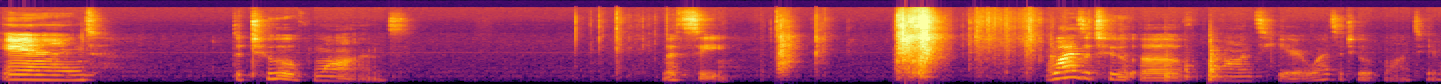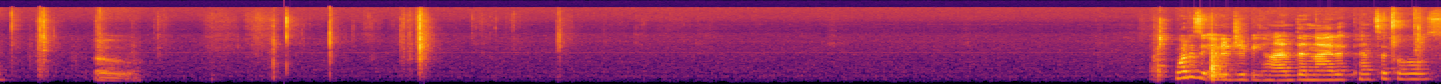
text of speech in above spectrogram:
And the Two of Wands. Let's see. Why is the Two of Wands here? Why is the Two of Wands here? Oh. What is the energy behind the Knight of Pentacles?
